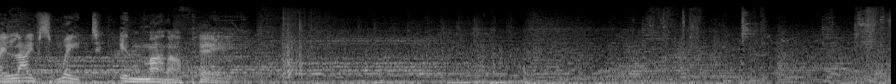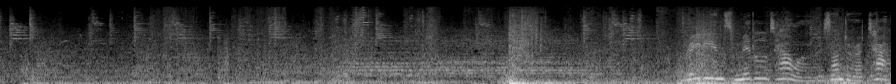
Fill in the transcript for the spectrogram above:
Thy life's weight in mana pay. Radiant's middle tower is under attack.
